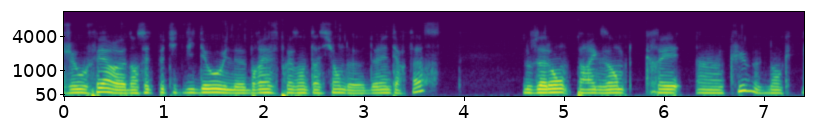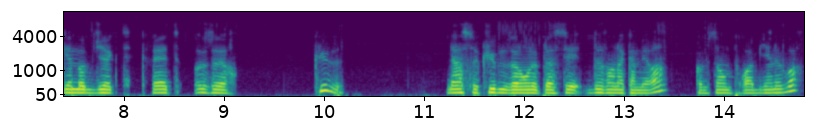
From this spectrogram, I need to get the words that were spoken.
je vais vous faire euh, dans cette petite vidéo une brève présentation de, l'interface. Nous allons par exemple créer un cube, donc GameObject create cube. Là, ce cube, nous allons le placer devant la caméra, comme ça on pourra bien le voir.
